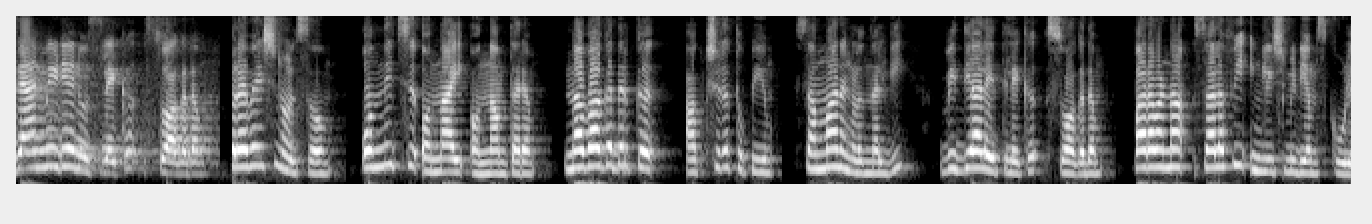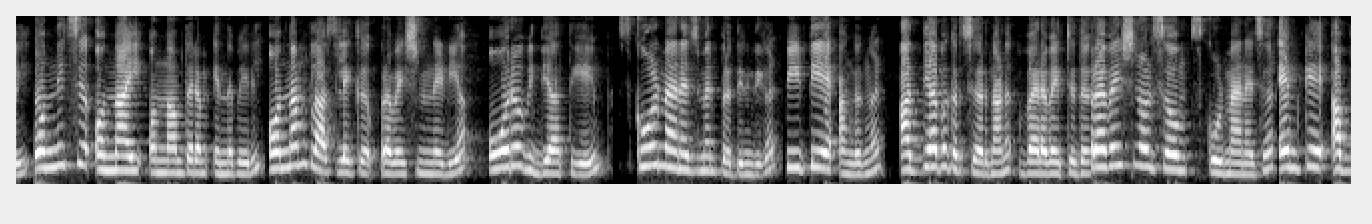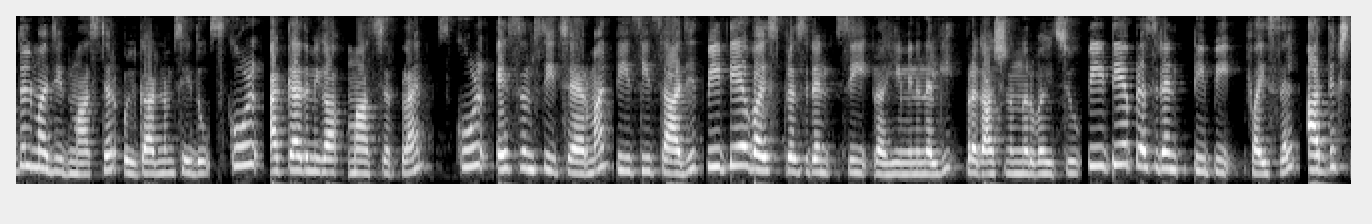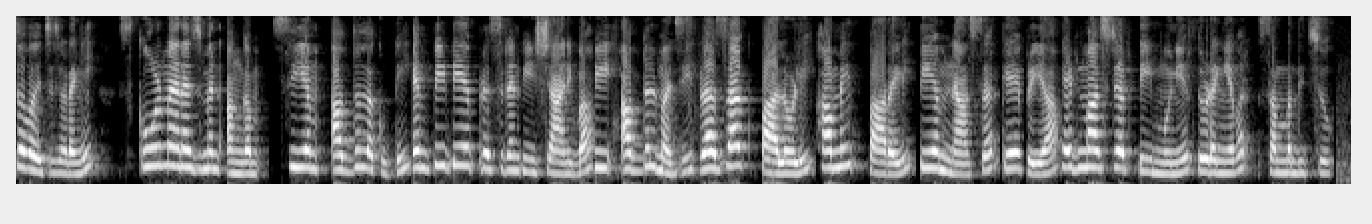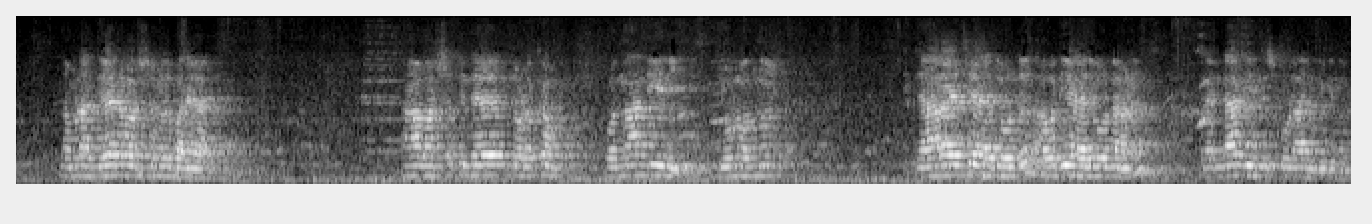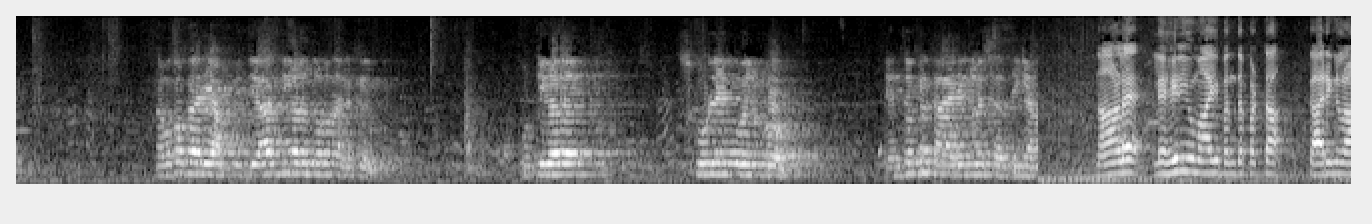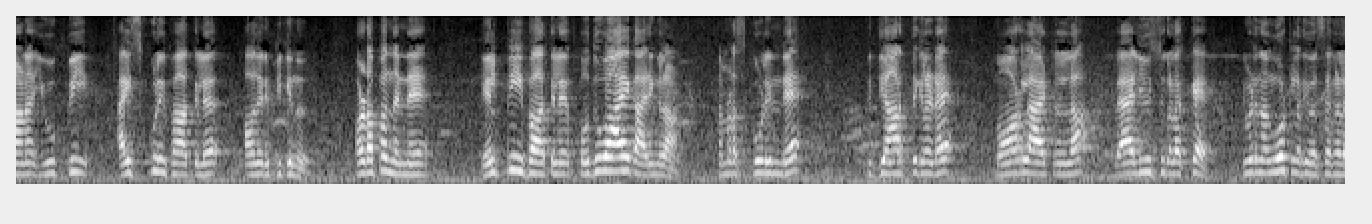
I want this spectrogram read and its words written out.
Jan media ന്യൂസിലേക്ക് സ്വാഗതം. പ്രവേശനോത്സവം ഒന്നിച്ച് ഒന്നായി ഒന്നാം തരം. നവാഗതർക്ക് അക്ഷരത്തുപ്പിയും സമ്മാനങ്ങളും നൽകി വിദ്യാലയത്തിലേക്ക് സ്വാഗതം. പറവണ്ണ സലഫി ഇംഗ്ലീഷ് മീഡിയം സ്കൂളിൽ ഒന്നിച്ച് ഒന്നായി ഒന്നാം തരം എന്ന പേരിൽ ഒന്നാം ക്ലാസ്സിലേക്ക് പ്രവേശനം നേടിയ ഓരോ വിദ്യാർത്ഥിയെയും സ്കൂൾ മാനേജ്മെന്റ് പ്രതിനിധികൾ പി ടി എ അംഗങ്ങൾ അധ്യാപകർ ചേർന്നാണ് വരവേറ്റത്. പ്രവേശനോത്സവം school manager M K Abdul Majeed master ഉദ്ഘാടനം ചെയ്തു. സ്കൂൾ അക്കാദമിക master plan school S M C chairman T C Sajid P T A vice president C റഹീമിന് നൽകി പ്രകാശനം നിർവഹിച്ചു. P T A president T P Faisal അധ്യക്ഷത വഹിച്ച ചടങ്ങിൽ school management അംഗം C M Abdullakutty M P T A president P Shaniba P Abdul Majeed Razak Paloli Hameed Parayil T M Nasar K Priya headmaster T Muneer തുടങ്ങിയവർ സംബന്ധിച്ചു. നമ്മുടെ അധ്യയന വർഷങ്ങൾ പറയാറ് ആ വർഷത്തിന്റെ തുടക്കം ഒന്നാം തീയതി ജൂൺ ഒന്ന് ഞായറാഴ്ച ആയതുകൊണ്ട് അവധി ആയതുകൊണ്ടാണ് രണ്ടാം തീയതി സ്കൂൾ ആരംഭിക്കുന്നത്. നമുക്കൊക്കെ അറിയാം വിദ്യാർത്ഥികൾ എന്നുള്ള നിലയ്ക്ക് കുട്ടികൾ സ്കൂളിലേക്ക് വരുമ്പോൾ എന്തൊക്കെ കാര്യങ്ങൾ ശ്രദ്ധിക്കണം? നാളെ ലഹരിയുമായി ബന്ധപ്പെട്ട കാര്യങ്ങളാണ് യു പി ഹൈസ്കൂൾ വിഭാഗത്തിൽ അവതരിപ്പിക്കുന്നത്. അതോടൊപ്പം തന്നെ എൽ പി വിഭാഗത്തിൽ പൊതുവായ കാര്യങ്ങളാണ്. നമ്മുടെ സ്കൂളിന്റെ വിദ്യാർത്ഥികളുടെ മോറലായിട്ടുള്ള വാല്യൂസുകളൊക്കെ ഇവിടുന്ന് അങ്ങോട്ടുള്ള ദിവസങ്ങൾ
